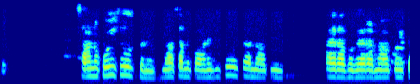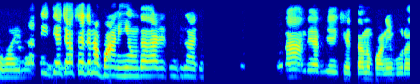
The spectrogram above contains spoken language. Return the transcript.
ਦੇ। ਸਾਨੂੰ ਕੋਈ ਸਹੂਲਤ ਨਹੀਂ ਨਾ ਸਾਨੂੰ ਪਾਣੀ ਦੀ ਸਹੂਲਤ ਆ, ਨਾ ਕੋਈ ਪੈਰਾ ਵਗੈਰਾ ਨਾ ਕੋਈ ਦਵਾਈ ਨਾ। ਤੀਜੇ ਚੌਥੇ ਦਿਨ ਪਾਣੀ ਆਉਂਦਾ ਸਾਡੇ ਟੂਟੀਆਂ 'ਚ। ਹਾਂ ਕਹਿੰਦੇ ਆ ਵੀ ਖੇਤਾਂ ਨੂੰ ਪਾਣੀ ਪੂਰਾ।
